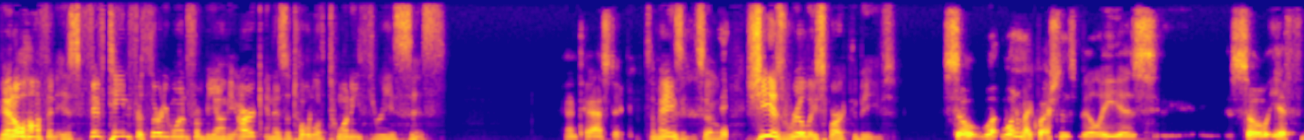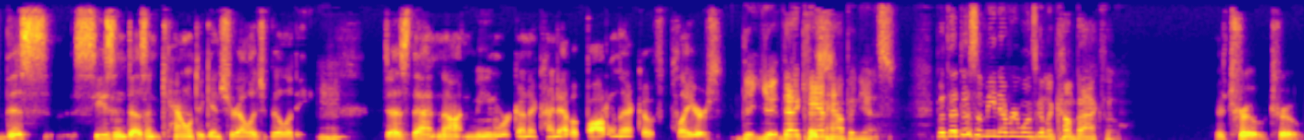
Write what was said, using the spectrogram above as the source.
Van Oelhoffen is 15 for 31 from beyond the arc and has a total of 23 assists. Fantastic. It's amazing. So she has really sparked the Bees. So what, one of my questions, Billy, is so if this season doesn't count against your eligibility, Mhm. does that not mean we're going to kind of have a bottleneck of players? That, you, that can happen, yes. But that doesn't mean everyone's going to come back, though. True, true.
